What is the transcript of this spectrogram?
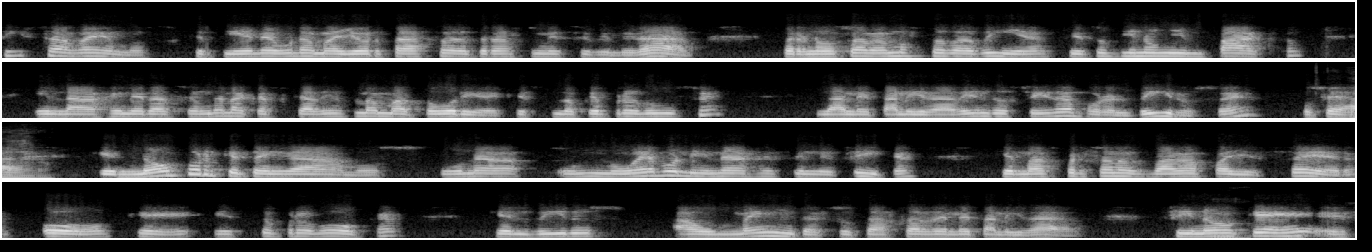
sí sabemos que tiene una mayor tasa de transmisibilidad, pero no sabemos todavía si eso tiene un impacto en la generación de la cascada inflamatoria, que es lo que produce la letalidad inducida por el virus. ¿eh? O sea, que no porque tengamos una, un nuevo linaje significa que más personas van a fallecer o que esto provoca que el virus aumente su tasa de letalidad, sino que es,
